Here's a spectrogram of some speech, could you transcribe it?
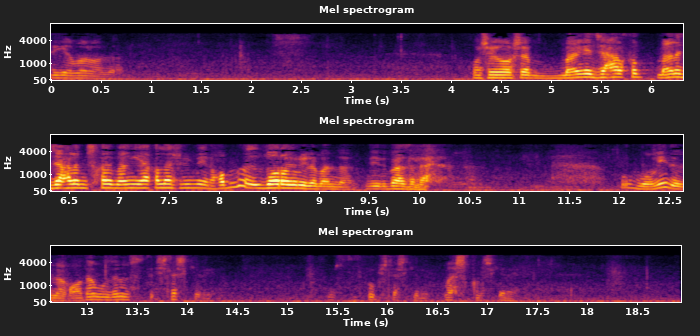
degan ma'noda. O'shanga o'xshab manga jahl qilib mani jahlim chiqib manga yaqinlashib yurmanglar hopmi uzoqroq yuringlar mandan deydi ba'zilar. Bo'lmaydi unaqa. Odam o'zini ustida ishlash kerak. Ko'p ishlash kerak mashq qilish kerak.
